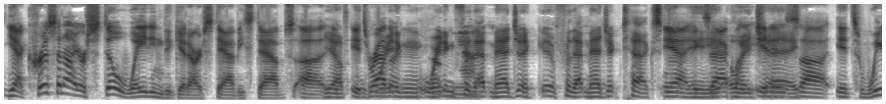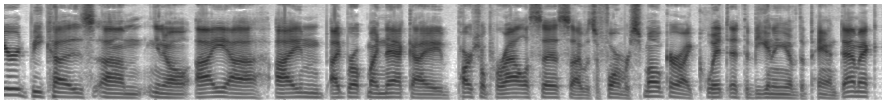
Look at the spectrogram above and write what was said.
yeah, Chris and I are still waiting to get our stabby stabs. Uh, Yep. it's, it's rather waiting, waiting for Yeah. that magic uh, for that magic text. Yeah, exactly. It OHA. is. Uh, it's weird because um, you know I uh, I'm I broke my neck. I partial paralysis. I was a former smoker. I quit at the beginning of the pandemic.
